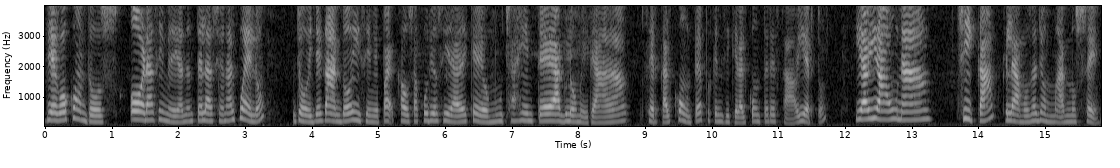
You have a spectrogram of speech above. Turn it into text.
Llego con dos horas y media de antelación al vuelo. Yo voy llegando y sí me causa curiosidad de que veo mucha gente aglomerada cerca al counter, porque ni siquiera el counter estaba abierto. Y había una chica que le vamos a llamar, no sé,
